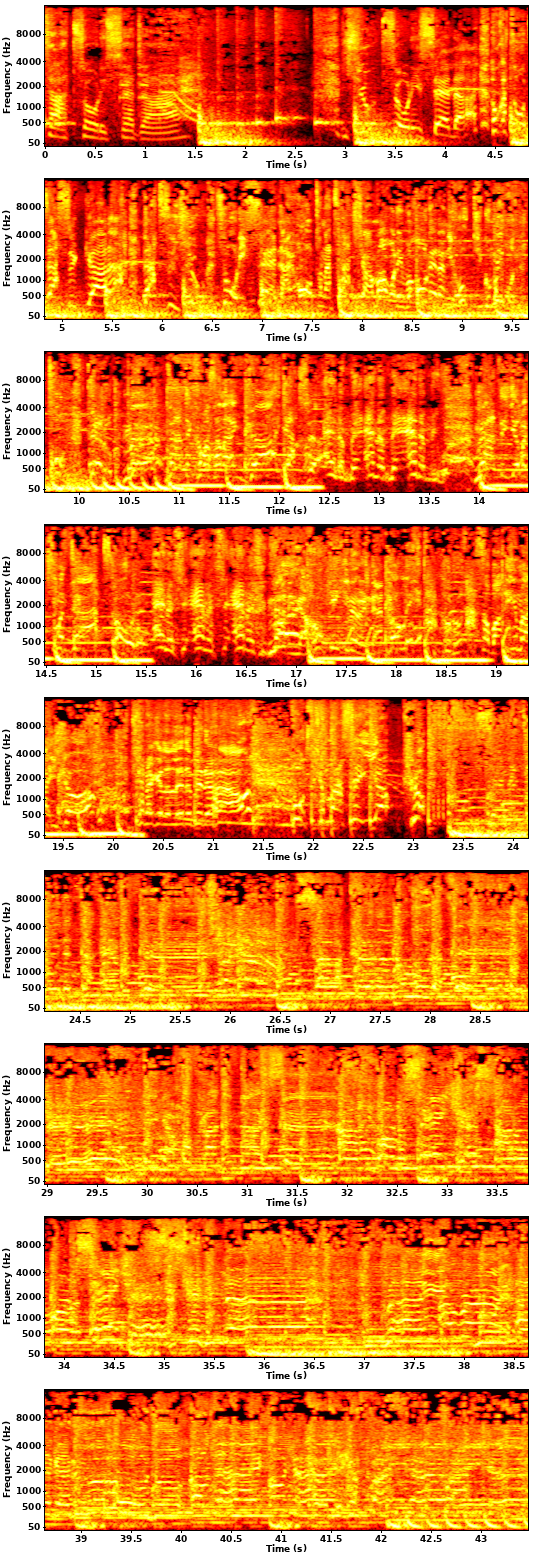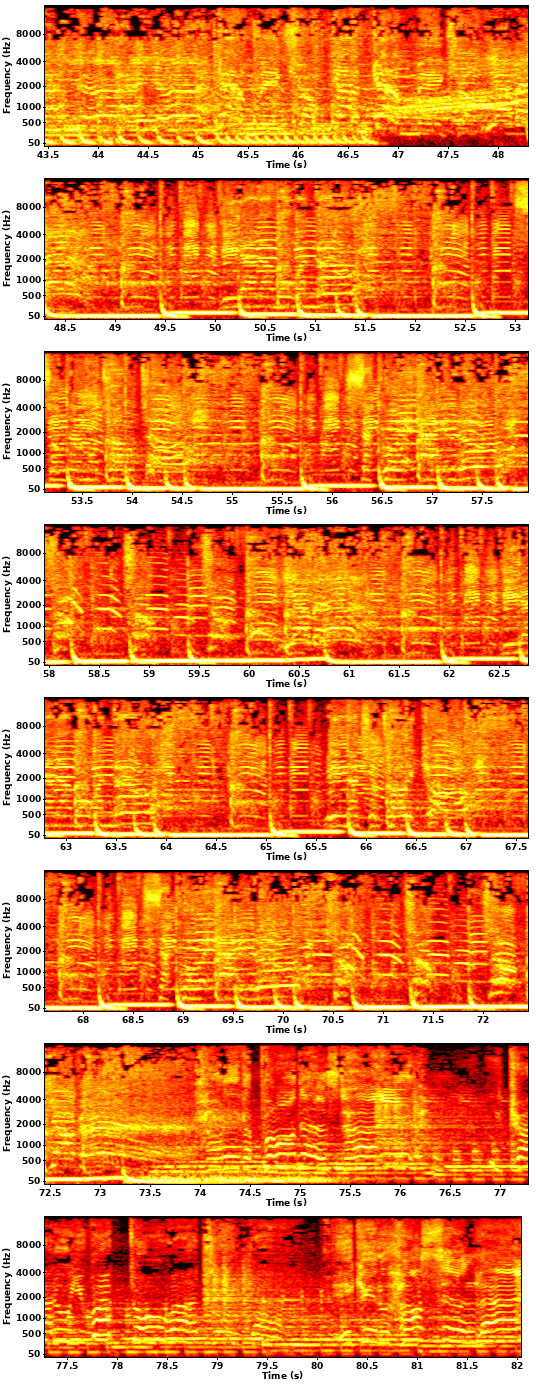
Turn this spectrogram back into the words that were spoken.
悟り世代ゆとり世代他と出すから脱ゆとり世代大人たちは周りは俺らに復帰ゴミを飛んでるねなんでかわさないんだやつらエナミーエナミーエナミーなんでやばちまんだトールエナジーエナジーエナジー何が本気になるんだノリあくる朝は今以上 Can I get a little bit of help? 生きるハスライ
